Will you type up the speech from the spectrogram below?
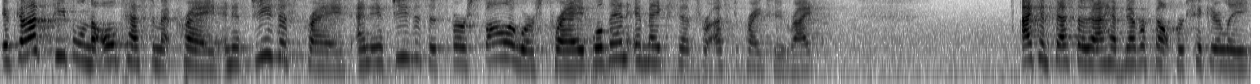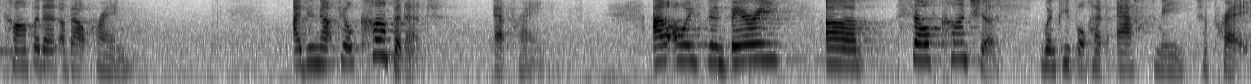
If God's people in the Old Testament prayed, and if Jesus prays, and if Jesus' first followers prayed, well, then it makes sense for us to pray too, right? I confess, though, that I have never felt particularly confident about praying. I do not feel competent at praying. I've always been very um, self conscious when people have asked me to pray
